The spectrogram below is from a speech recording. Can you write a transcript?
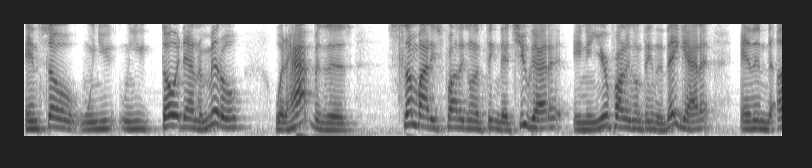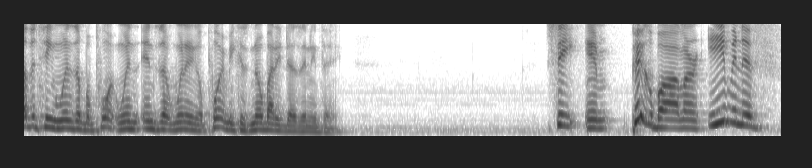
And so when you when you throw it down the middle, what happens is somebody's probably going to think that you got it, and then you're probably going to think that they got it, and then the other team wins up a point, win, ends up winning a point because nobody does anything. See, in pickleball, I learned even if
